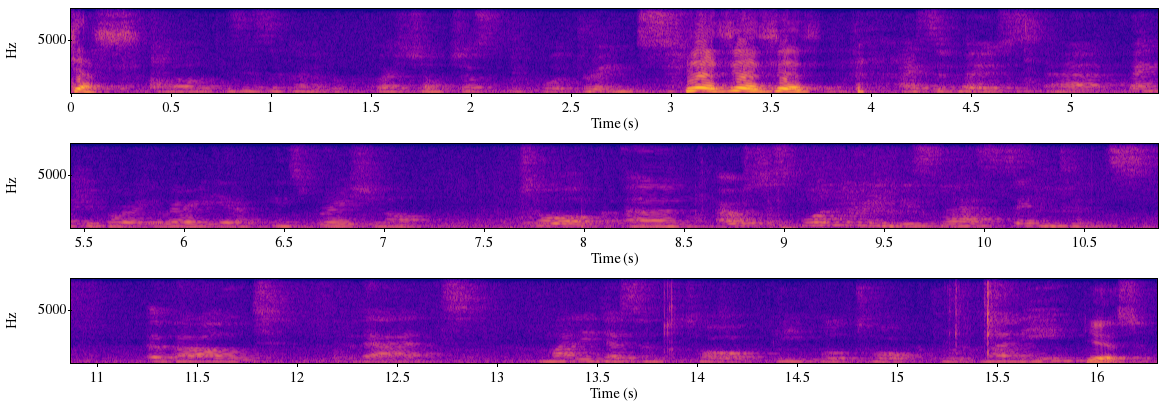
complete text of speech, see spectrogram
Johanna has one. Yes. Well, this is a kind of a question just before drinks, Yes, yes, yes. I suppose. Uh, Thank you for a very uh, inspirational talk. Um, I was just wondering this last sentence about that money doesn't talk, people talk through money. Yes.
